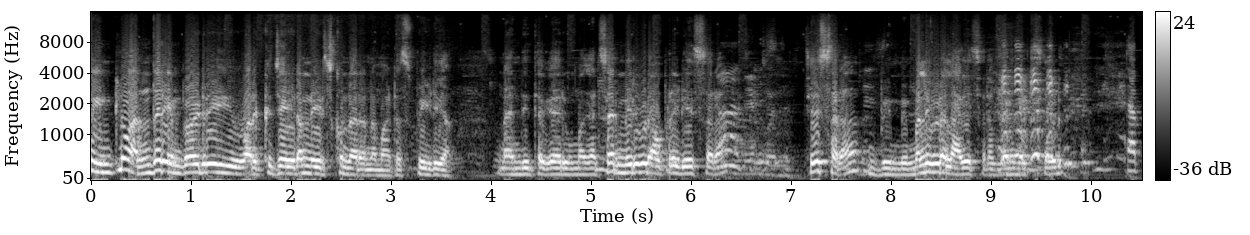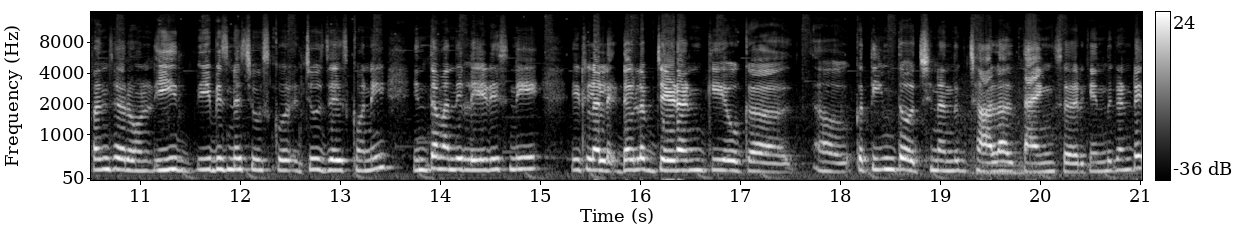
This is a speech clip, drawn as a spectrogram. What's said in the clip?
ఇంట్లో అందరు ఎంబ్రాయిడరీ వర్క్ చేయడం నేర్చుకున్నారన్నమాట స్పీడ్గా నందిత గారు ఉమ గారు. సార్ మీరు కూడా ఆపరేట్ చేస్తారా? చేస్తారా? మిమ్మల్ని కూడా లాగేస్తారా? సైడ్? తప్పనిసరి ఓన్లీ ఈ ఈ బిజినెస్ చూసుకో చూస్ చేసుకొని ఇంతమంది లేడీస్ని ఇట్లా డెవలప్ చేయడానికి ఒక ఒక థీమ్తో వచ్చినందుకు చాలా థ్యాంక్స్ సార్కి ఎందుకంటే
